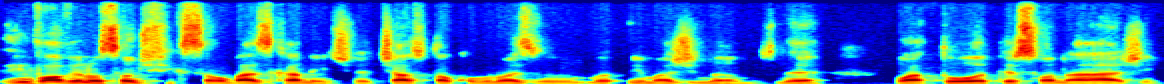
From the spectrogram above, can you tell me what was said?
envolve a noção de ficção, basicamente, né, teatro tal como nós imaginamos, né, um ator, personagem.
